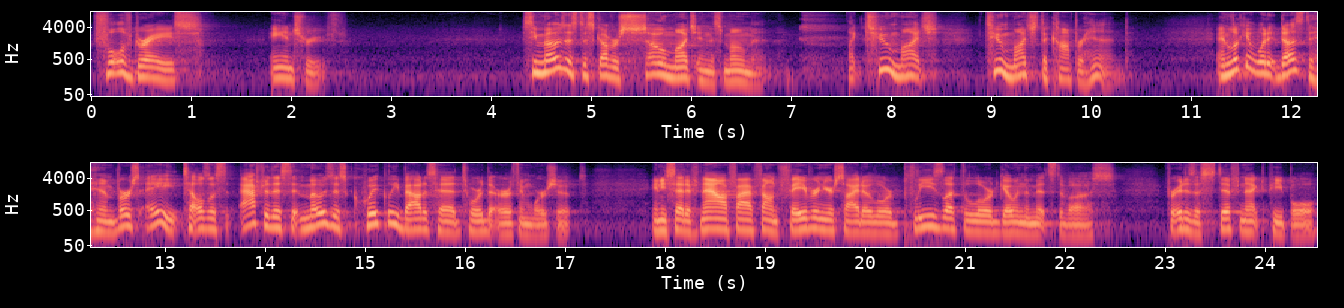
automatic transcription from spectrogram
full of grace and truth. See, Moses discovers so much in this moment, like too much, too much to comprehend. And look at what it does to him. Verse 8 tells us after this that Moses quickly bowed his head toward the earth and worshiped. And he said, If now, if I have found favor in your sight, O Lord, please let the Lord go in the midst of us. For it is a stiff necked people,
